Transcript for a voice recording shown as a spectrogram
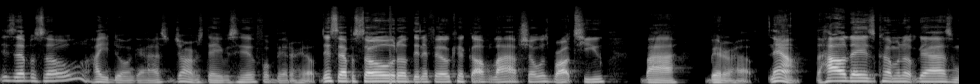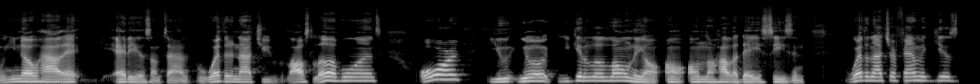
This episode, how you doing, guys? Jarvis Davis here for BetterHelp. This episode of the NFL Kickoff Live Show is brought to you by BetterHelp. Now, the holidays are coming up, guys, and you know how that, is sometimes. But whether or not you've lost loved ones or you you you get a little lonely on, on, on the holiday season, whether or not your family gives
